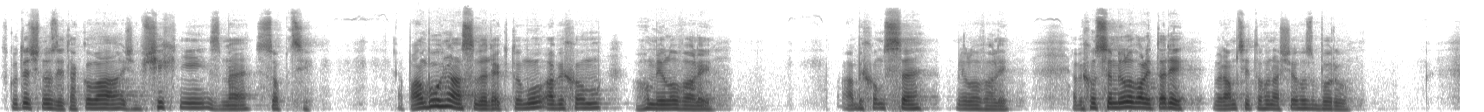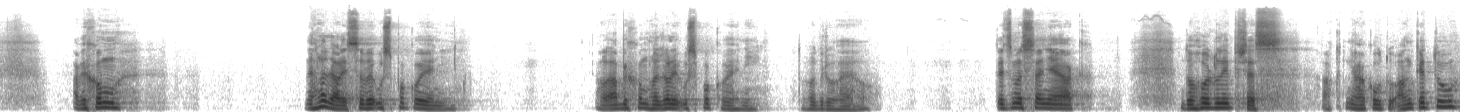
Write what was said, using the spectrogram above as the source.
Skutečnost je taková, že všichni jsme sobci. A pán Bůh nás vede k tomu, abychom ho milovali. Abychom se milovali. Abychom se milovali tady v rámci toho našeho sboru. Abychom nehledali sebe uspokojení, ale abychom hledali uspokojení toho druhého. Teď jsme se nějak dohodli přes nějakou tu anketu.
